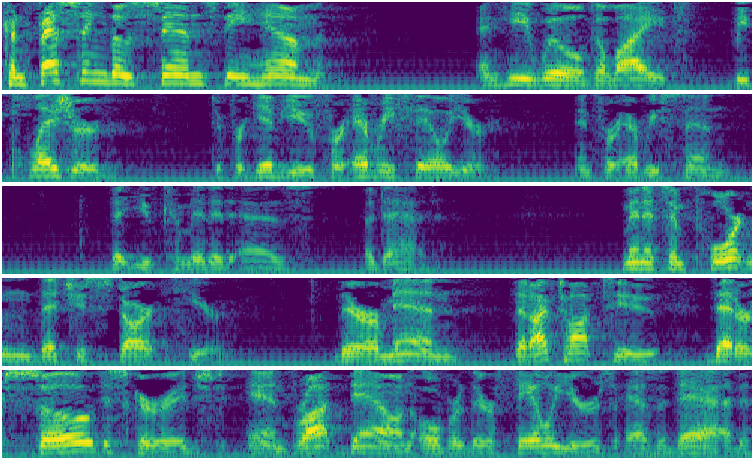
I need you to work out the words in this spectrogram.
confessing those sins to him, and he will delight, be pleasured to forgive you for every failure and for every sin that you've committed as a dad. Men, it's important that you start here. There are men that I've talked to that are so discouraged and brought down over their failures as a dad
